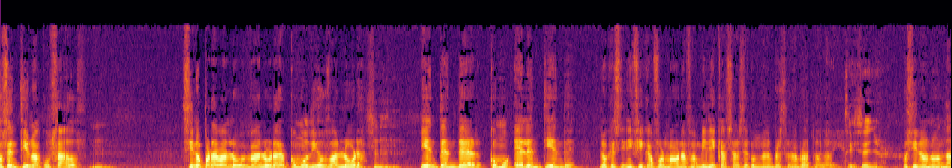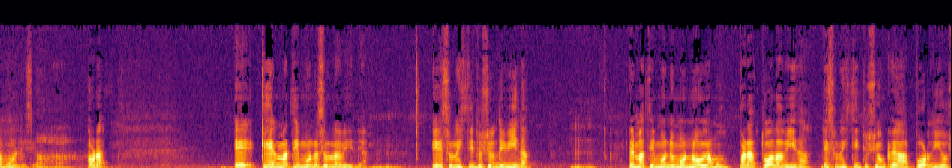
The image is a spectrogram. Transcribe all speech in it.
o sentirnos acusados, Mm. sino para valo- valorar como Dios valora Mm. y entender como Él entiende lo que significa formar una familia y casarse con una persona para toda la vida. Sí, señor. O si no, no andamos. Ajá. Ahora, eh, ¿qué es el matrimonio según la Biblia? Mm. Es una institución divina. Mm. El matrimonio monógamo para toda la vida es una institución creada por Dios.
